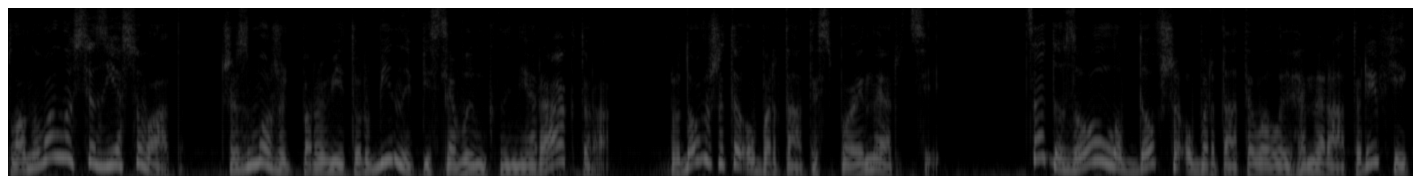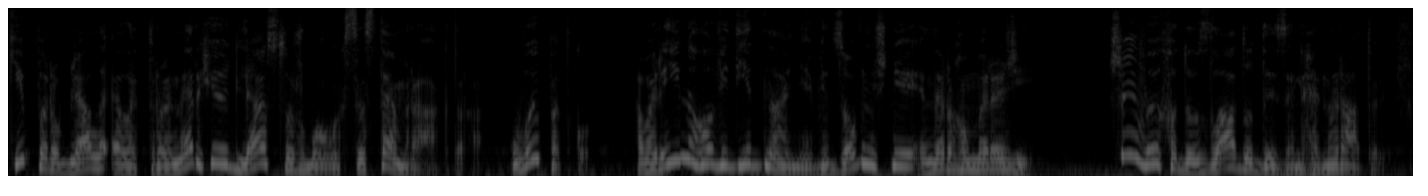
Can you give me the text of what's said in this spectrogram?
Планувалося з'ясувати, чи зможуть парові турбіни після вимкнення реактора продовжити обертатись по інерції. Це дозволило б довше обертати вали генераторів, які б виробляли електроенергію для службових систем реактора, у випадку аварійного від'єднання від зовнішньої енергомережі чи виходу з ладу дизель-генераторів.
